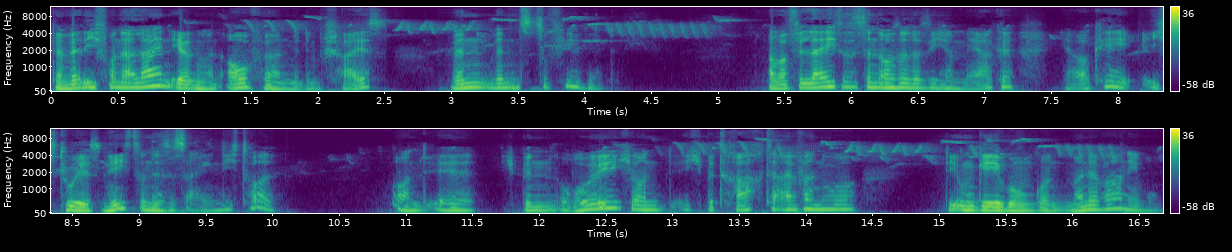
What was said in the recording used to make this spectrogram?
dann werde ich von allein irgendwann aufhören mit dem Scheiß, wenn, wenn es zu viel wird. Aber vielleicht ist es dann auch so, dass ich ja merke, ja okay, ich tue jetzt nichts und es ist eigentlich toll. Und äh, ich bin ruhig und ich betrachte einfach nur die Umgebung und meine Wahrnehmung.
